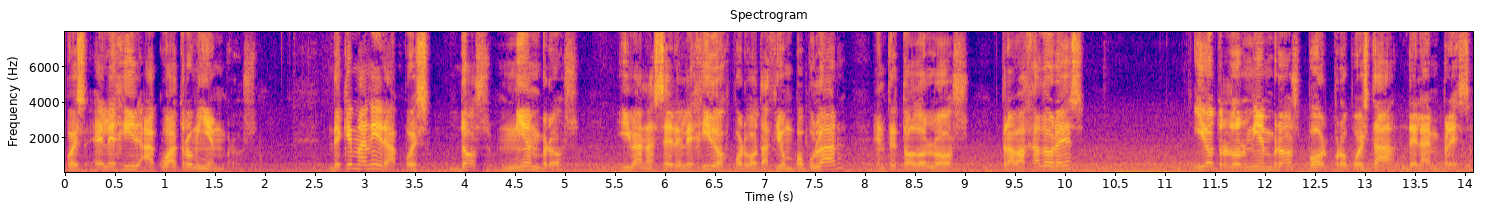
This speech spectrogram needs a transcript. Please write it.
pues, elegir a cuatro miembros. ¿De qué manera? Pues dos miembros iban a ser elegidos por votación popular entre todos los trabajadores y otros dos miembros por propuesta de la empresa.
